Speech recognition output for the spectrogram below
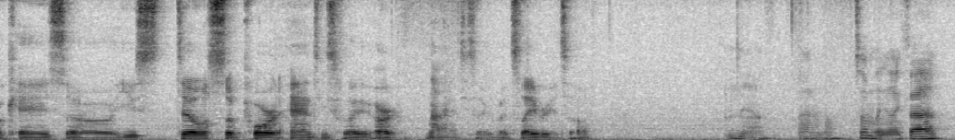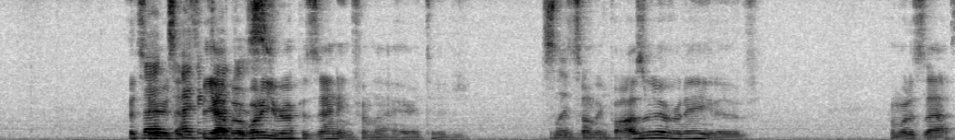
Okay, so you still support anti-slave, or not anti-slavery, but slavery itself. Yeah, I don't know, something like that. It's That's- heritage. I think yeah, but what are you representing from that heritage? Is it something positive or negative? And what is that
